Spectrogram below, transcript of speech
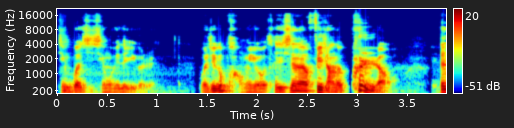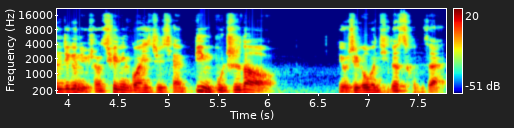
性关系行为的一个人。我这个朋友，他就现在非常的困扰，跟这个女生确定关系之前，并不知道有这个问题的存在。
